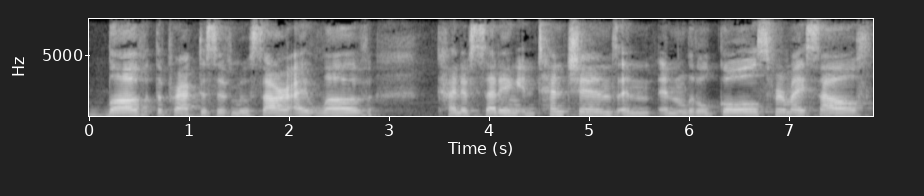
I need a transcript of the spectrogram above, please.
love the practice of Mussar. I love kind of setting intentions and, and little goals for myself.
